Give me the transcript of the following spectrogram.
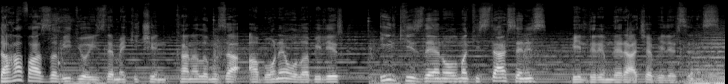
Daha fazla video izlemek için kanalımıza abone olabilir, ilk izleyen olmak isterseniz bildirimleri açabilirsiniz.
